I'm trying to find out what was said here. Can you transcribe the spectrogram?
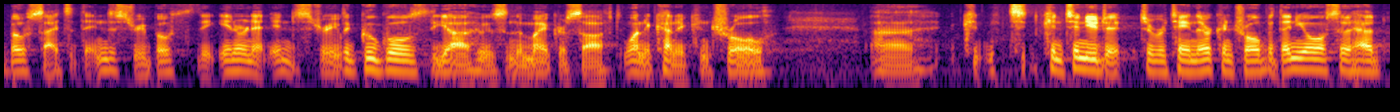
both sides of the industry, both the internet industry, the Googles, the Yahoos, and the Microsoft want to kind of control, uh, con- continue to, to retain their control. But then you also had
